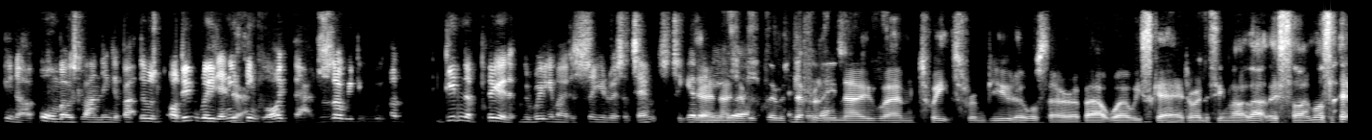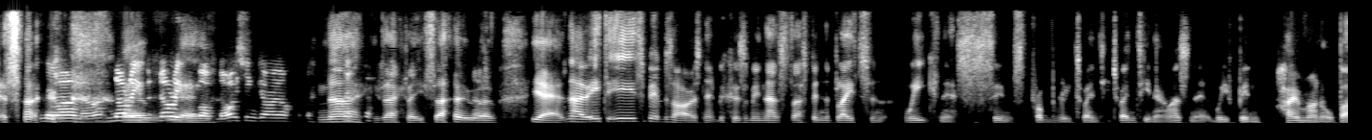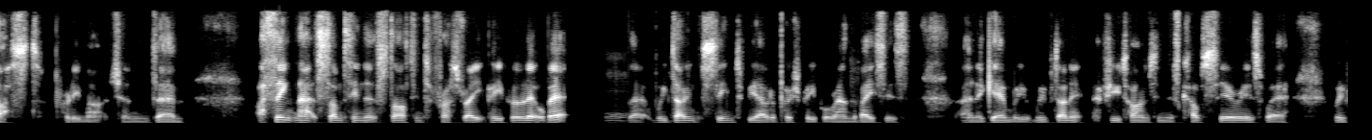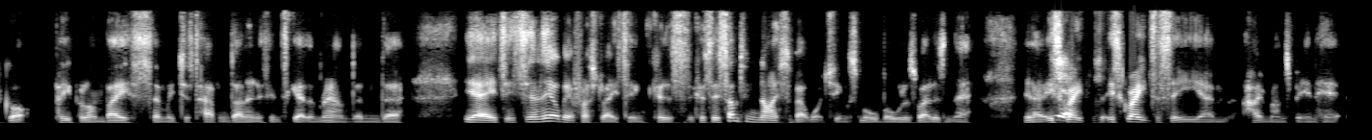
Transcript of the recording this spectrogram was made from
you know almost landing a bat? There was I didn't read anything yeah. like that. So we, we uh, didn't appear that we really made a serious attempt to get yeah, any. no, uh, there was, there was definitely no um, tweets from Beulah, was there, about were we scared or anything like that this time, was there? So, no, no, not um, even, not yeah. even Bob Nightingale. no, exactly. So, no. Um, yeah, no, it, it is a bit bizarre, isn't it? Because I mean, that's that's been the blatant weakness since probably 2020 now, hasn't it? We've been home run or bust pretty much, and um, I think that's something that's starting to frustrate people a little bit. Mm. That we don't seem to be able to push people around the bases, and again, we we've done it a few times in this Cubs series where we've got people on base and we just haven't done anything to get them round. And uh, yeah, it's it's a little bit frustrating because because there's something nice about watching small ball as well, isn't there? You know, it's yeah. great it's great to see um, home runs being hit,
